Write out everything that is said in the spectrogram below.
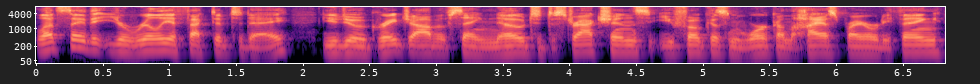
let's say that you're really effective today. You do a great job of saying no to distractions. You focus and work on the highest priority thing.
